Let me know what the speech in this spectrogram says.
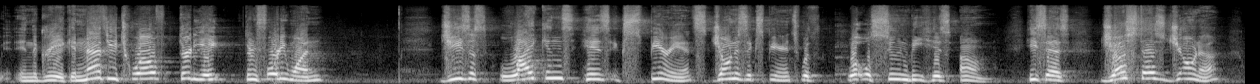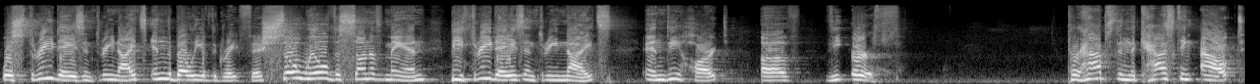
in the Greek. In Matthew 12, 38 through 41, Jesus likens his experience, Jonah's experience, with what will soon be his own. He says, Just as Jonah was three days and three nights in the belly of the great fish, so will the Son of Man be three days and three nights in the heart of the earth. Perhaps then the casting out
